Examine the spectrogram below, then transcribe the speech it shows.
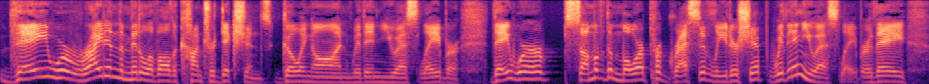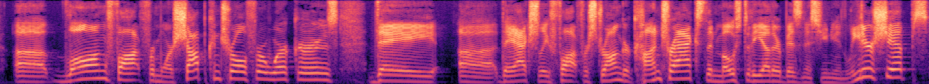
they were right in the middle of all the contradictions going on within U.S. labor. They were some of the more progressive leadership within U.S. labor. They uh, long fought for more shop control for workers. They uh, they actually fought for stronger contracts than most of the other business union leaderships.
